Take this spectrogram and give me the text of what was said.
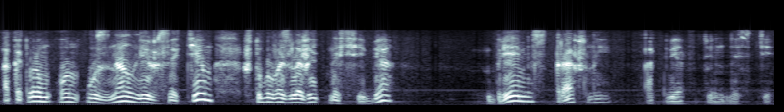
о котором он узнал лишь за тем, чтобы возложить на себя бремя страшной ответственности.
